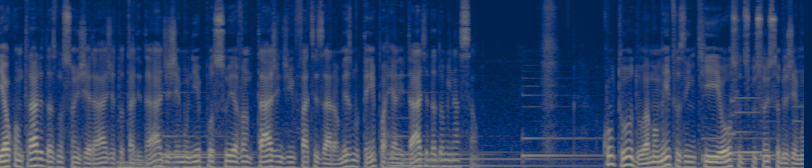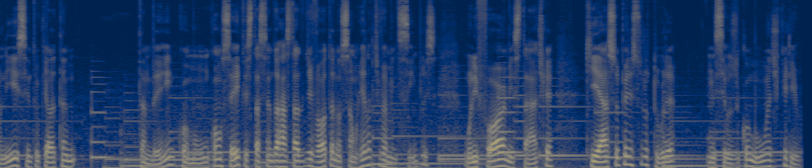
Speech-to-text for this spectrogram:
E ao contrário das noções gerais de totalidade, hegemonia possui a vantagem de enfatizar ao mesmo tempo a realidade da dominação. Contudo, há momentos em que ouço discussões sobre hegemonia e sinto que ela tam também, como um conceito, está sendo arrastado de volta a noção relativamente simples, uniforme estática que a superestrutura, em seu uso comum, adquiriu.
